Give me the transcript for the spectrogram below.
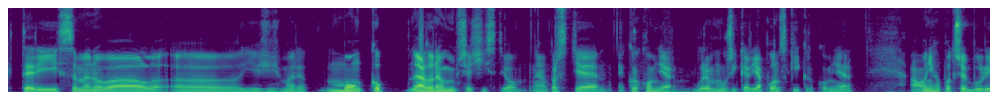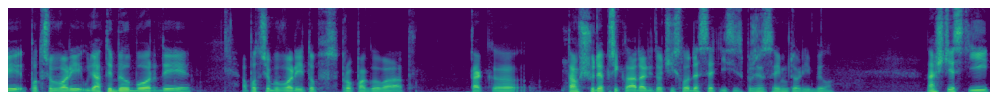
který se jmenoval uh, Ježíš Maria Monko, já to neumím přečíst, jo, prostě krokoměr, budeme mu říkat japonský krokoměr. A oni ho potřebovali, potřebovali udělat ty billboardy a potřebovali to zpropagovat, tak uh, tam všude přikládali to číslo 10 tisíc, protože se jim to líbilo. Naštěstí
